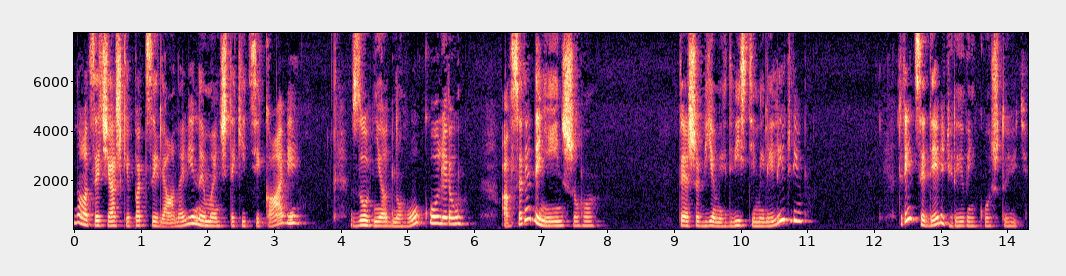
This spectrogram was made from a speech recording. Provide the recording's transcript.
Ну, а це чашки порцелянові, не менш такі цікаві. Зовні одного кольору, а всередині іншого. Теж об'єм їх 200 мл 39 гривень коштують.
